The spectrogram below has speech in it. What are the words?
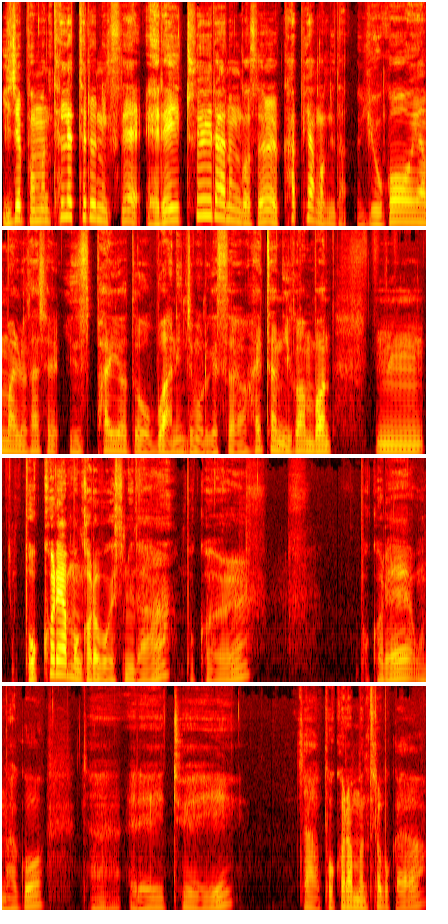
이 제품은 텔레트로닉스의 LA2A라는 것을 카피한 겁니다. 요거야말로 사실 인스파이어드 오브 아닌지 모르겠어요. 하여튼 이거 한번 음, 보컬에 한번 걸어보겠습니다. 보컬. 보컬에 온하고 자, LA2A. 자, 보컬 한번 틀어볼까요?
